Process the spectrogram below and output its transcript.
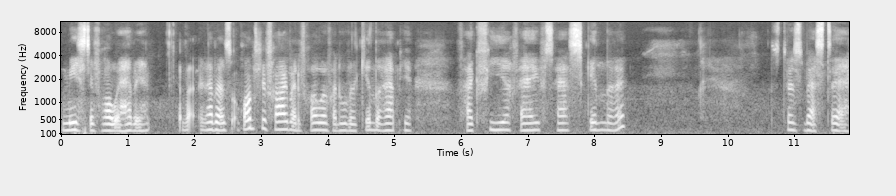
De meeste vrouwen hebben we hebben eens rondgevraagd bij de vrouwen van hoeveel kinderen heb je. Vaak vier, vijf, zes kinderen. Dus dat is best, uh,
